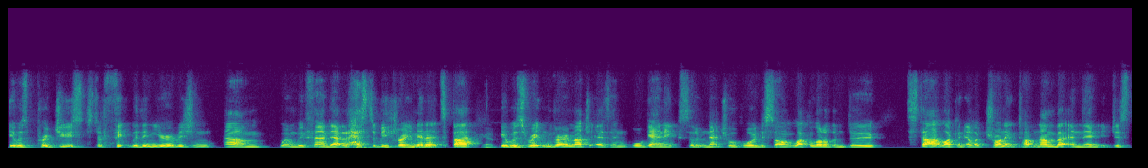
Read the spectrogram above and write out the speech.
it was produced to fit within Eurovision um, when we found out it has to be three minutes, but Yep. it was written very much as an organic sort of natural Voyager song, like a lot of them do. Start like an electronic type number, and then it just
